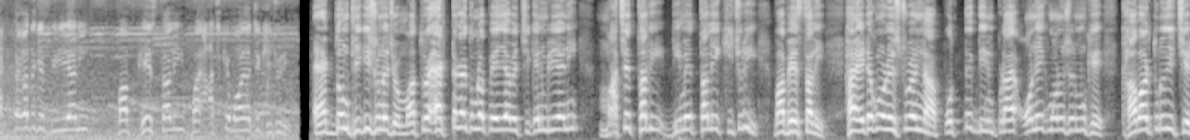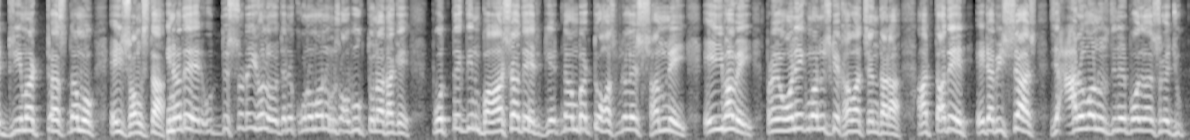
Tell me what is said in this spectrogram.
এক টাকা থেকে বিরিয়ানি বা ভেজ থালি বা আজকে পাওয়া যাচ্ছে খিচুড়ি। একদম ঠিকই শুনেছো। মাত্র এক টাকায় তোমরা পেয়ে যাবে চিকেন বিরিয়ানি, মাছের থালি, ডিমের থালি, খিচুড়ি বা ভেজ থালি। হ্যাঁ এটা কোনো রেস্টুরেন্ট না। প্রত্যেক দিন প্রায় অনেক মানুষের মুখে খাবার তুলে দিচ্ছে ড্রিমার ট্রাস্ট নামক এই সংস্থা। ইনাদের উদ্দেশ্যটাই হলো যেন কোনো মানুষ অভুক্ত না থাকে। প্রত্যেক দিন বাসাদের গেট নাম্বার টু হসপিটালের সামনেই এইভাবেই প্রায় অনেক মানুষকে খাওয়াচ্ছেন তারা। আর তাদের এটা বিশ্বাস যে আরও মানুষ দিনের পর তাদের সঙ্গে যুক্ত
